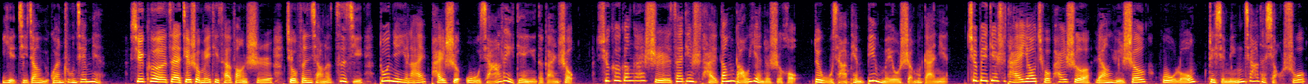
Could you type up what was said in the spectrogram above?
也即将与观众见面。徐克在接受媒体采访时就分享了自己多年以来拍摄武侠类电影的感受。徐克刚开始在电视台当导演的时候，对武侠片并没有什么概念，却被电视台要求拍摄梁羽生、古龙这些名家的小说，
